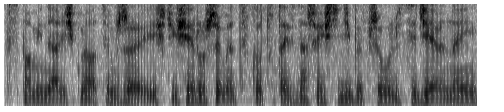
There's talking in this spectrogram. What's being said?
Wspominaliśmy o tym, że jeśli się ruszymy tylko tutaj z naszej siedziby przy ulicy Dzielnej,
